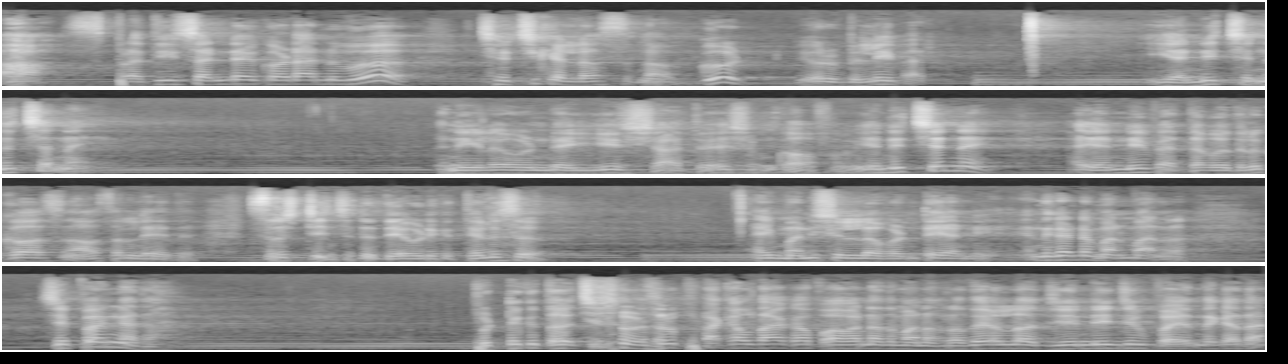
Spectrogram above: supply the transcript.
ఆ, ప్రతి సండే కూడా నువ్వు చర్చికి వెళ్ళి వస్తున్నావు గుడ్ యువర్ బిలీవర్. ఇవన్నీ చిన్న చిన్నవి నీలో ఉండే ఈర్ష ద్వేషం కోపం ఇవన్నీ చిన్నవి అవన్నీ పెద్ద వదులుకోవాల్సిన అవసరం లేదు. సృష్టించిన దేవుడికి తెలుసు. అవి మనుషుల్లో ఉంటాయి అని ఎందుకంటే మనం మన చెప్పాం కదా. పుట్టుకతో వచ్చిన ప్రకల దాకా పోవన్నది మన హృదయంలో జీర్ణించుకుపోయింది కదా.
